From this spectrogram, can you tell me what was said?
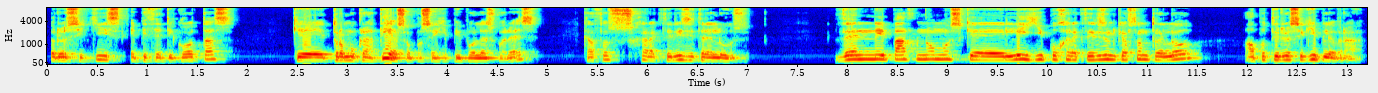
ρωσικής επιθετικότητας και τρομοκρατίας όπως έχει πει πολλές φορές καθώς τους χαρακτηρίζει τρελούς. Δεν υπάρχουν όμως και λίγοι που χαρακτηρίζουν και αυτόν τρελό από τη ρωσική πλευρά.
